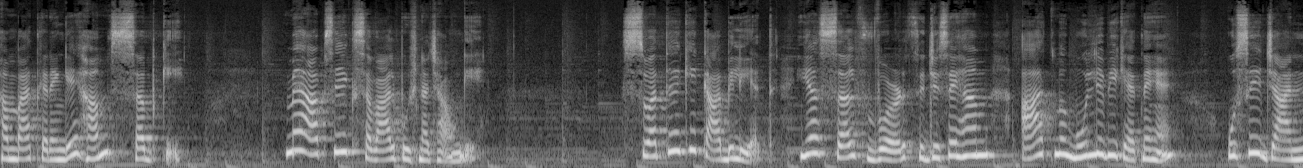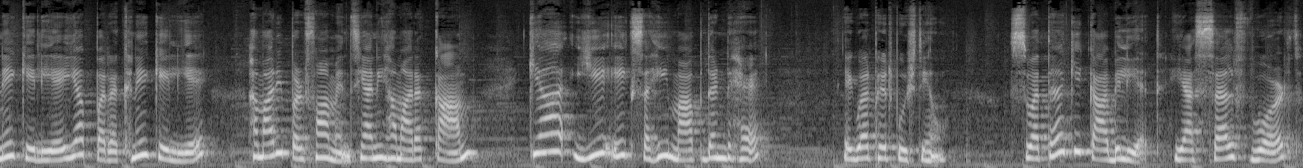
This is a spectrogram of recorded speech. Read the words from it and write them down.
हम बात करेंगे हम सब की। मैं आपसे एक सवाल पूछना चाहूँगी। स्वतः की काबिलियत या सेल्फ वर्थ जिसे हम आत्म मूल्य भी कहते हैं, उसे जानने के लिए या परखने के लिए हमारी परफॉर्मेंस यानी हमारा काम, क्या ये एक सही मापदंड है? एक बार फिर पूछती हूँ। स्वतः की काबिलियत या सेल्फ वर्थ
